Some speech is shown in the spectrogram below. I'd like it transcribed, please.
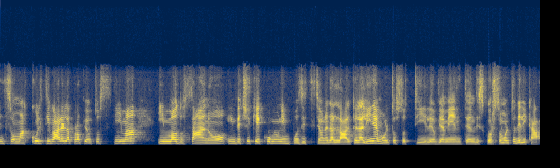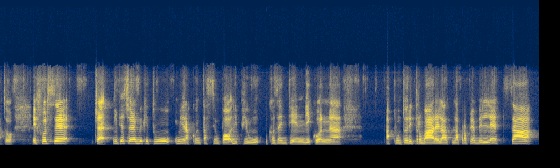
insomma, coltivare la propria autostima in modo sano invece che come un'imposizione dall'alto. E la linea è molto sottile, ovviamente, è un discorso molto delicato e forse cioè, mi piacerebbe che tu mi raccontassi un po' di più cosa intendi con appunto ritrovare la, la propria bellezza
